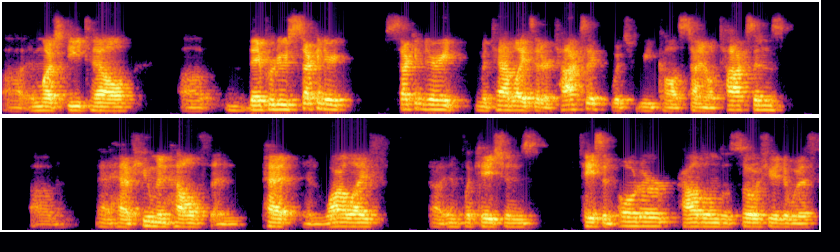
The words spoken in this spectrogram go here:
uh, in much detail. Uh, they produce secondary secondary metabolites that are toxic, which we call cyanotoxins, um, that have human health and pet and wildlife uh, implications, taste and odor problems associated with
